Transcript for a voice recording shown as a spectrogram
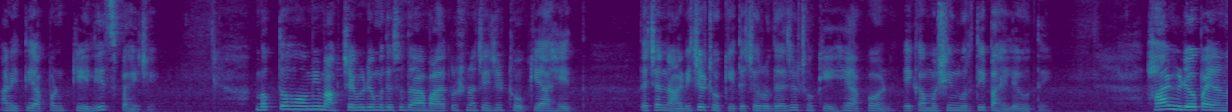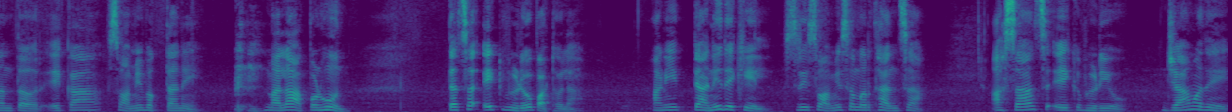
आणि ती आपण केलीच पाहिजे. बघतो हो मी मागच्या व्हिडिओमध्ये सुद्धा बाळकृष्णाचे जे ठोके आहेत त्याच्या नाडीचे ठोके त्याच्या हृदयाचे ठोके हे आपण एका मशीनवरती पाहिले होते. हा व्हिडिओ पाहिल्यानंतर एका स्वामी भक्ताने मला आपणहून त्याचा एक व्हिडिओ पाठवला. आणि त्याने देखील श्री स्वामी समर्थांचा असाच एक व्हिडिओ ज्यामध्ये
